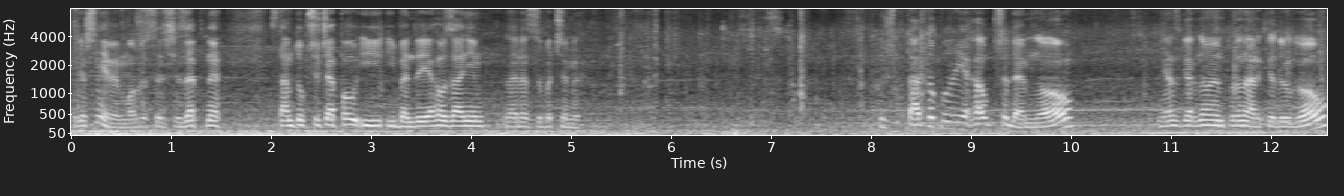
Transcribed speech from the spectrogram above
Chociaż nie wiem, może sobie się zepnę z tamtą przyczepą i, i będę jechał za nim. Zaraz zobaczymy. Już tato pojechał przede mną. Ja zgarnąłem pronarkę drugą.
